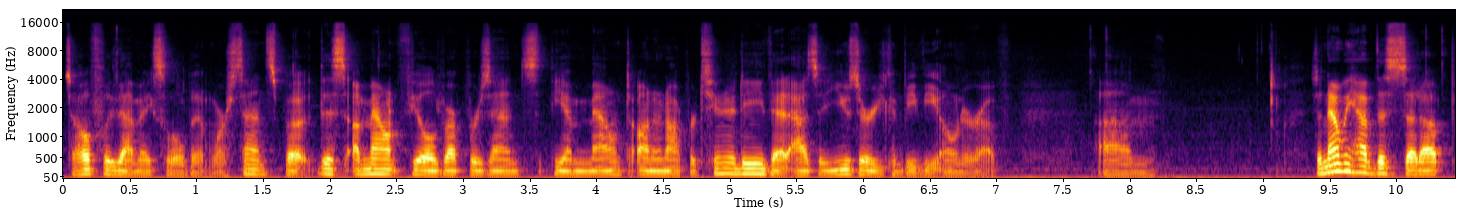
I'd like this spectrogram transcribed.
So hopefully that makes a little bit more sense, but this amount field represents the amount on an opportunity that as a user you can be the owner of. Um, so now we have this set up,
